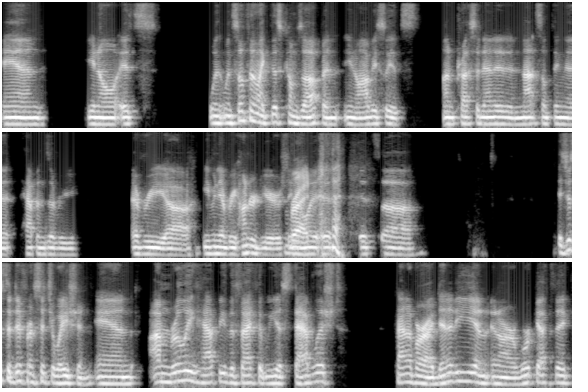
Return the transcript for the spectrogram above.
And you know, it's when when something like this comes up, and you know, obviously it's unprecedented and not something that happens every every uh even every hundred years. You right. Know, it, it, it's uh it's just a different situation and i'm really happy the fact that we established kind of our identity and, and our work ethic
